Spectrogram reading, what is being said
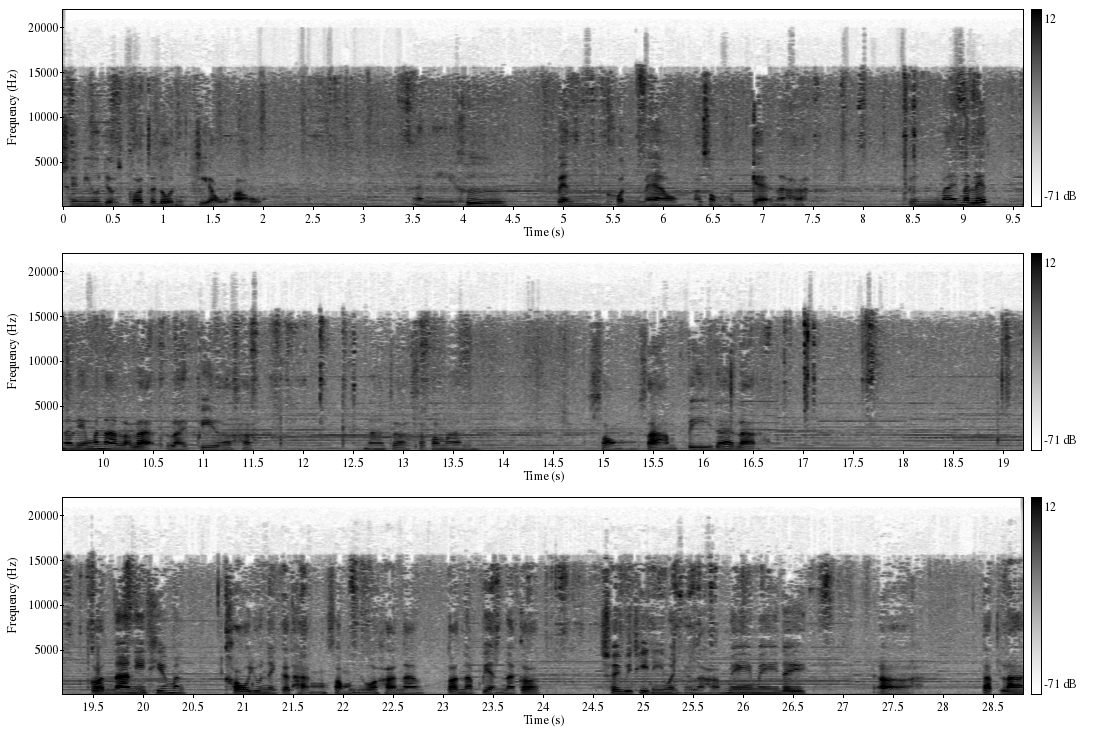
ใช้นิ้วเดี๋ยวก็จะโดนเกี่ยวเอา อันนี้คือเป็นขนแมวผสมขนแกะนะคะ เป็นไม้เมล็ดนาเลี้ยงมานานแล้วแหละหลายปีแล้วค่ะ น่าจะสักประมาณสองสามปีได้ละ ก่อนหน้านี้ที่มันเขาอยู่ในกระถางสองนิ้วอะค่ะนะตอนนาเปลี่ยนนะก็ใช้วิธีนี้เหมือนกันนะคะ ไม่ไม่ได้ตัดรา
